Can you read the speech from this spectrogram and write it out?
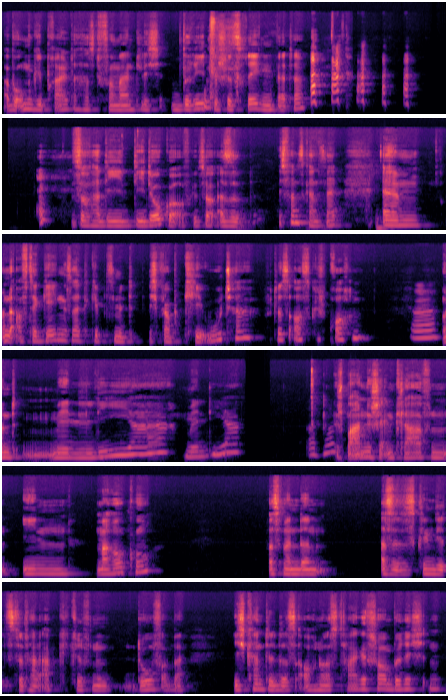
aber um Gibraltar hast du vermeintlich britisches Regenwetter. So hat die, die Doku aufgezogen. Also, ich fand es ganz nett. Ähm, und auf der Gegenseite gibt es mit, ich glaube, Keuta wird das ausgesprochen. Mhm. Und Melilla, Melilla, Mhm. spanische Enklaven in Marokko. Was man dann, also das klingt jetzt total abgegriffen und doof, aber ich kannte das auch nur aus Tagesschau-Berichten.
